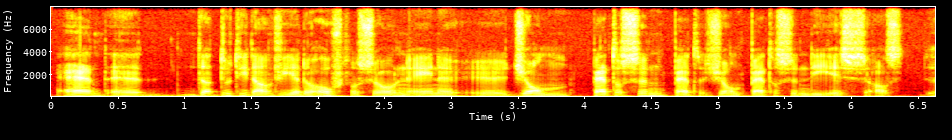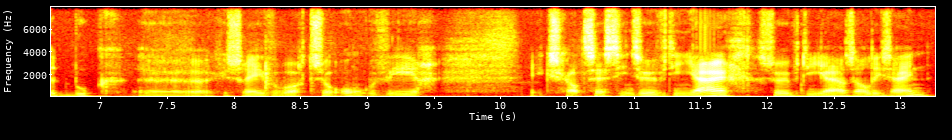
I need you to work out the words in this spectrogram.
En eh, dat doet hij dan via de hoofdpersoon, ene eh, John Patterson. Pat- John Patterson die is als het boek eh, geschreven wordt zo ongeveer, ik schat 16, 17 jaar. 17 jaar zal hij zijn.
